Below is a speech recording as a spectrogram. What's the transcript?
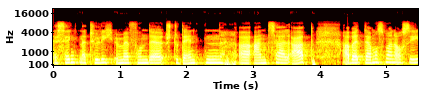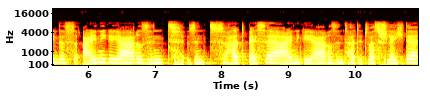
Es hängt natürlich immer von der Studentenanzahl ab. Aber da muss man auch sehen, dass einige Jahre sind, sind halt besser, einige Jahre sind halt etwas schlechter.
